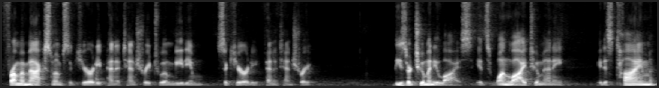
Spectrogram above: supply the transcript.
from a maximum security penitentiary to a medium security penitentiary. These are too many lies. It's one lie too many. It is time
